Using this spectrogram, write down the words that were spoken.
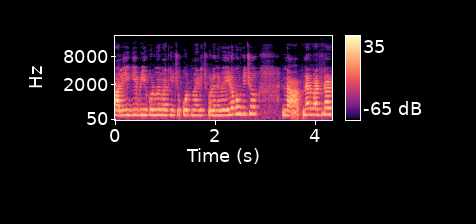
পালিয়ে গিয়ে বিয়ে করবে বা কিছু কোর্ট ম্যারেজ করে নেবে, এরকম কিছু না। আপনার পার্টনার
